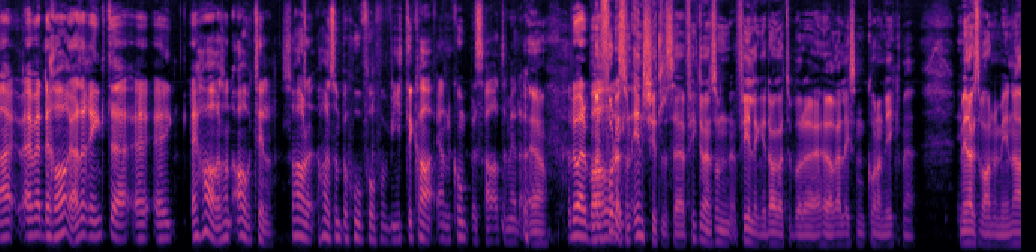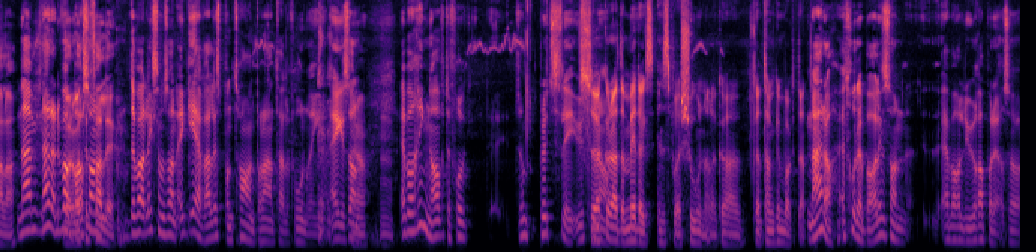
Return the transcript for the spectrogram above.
Nei, jeg vet, det rare er at jeg ringte jeg, jeg, jeg har en sånn av og til Så har har jeg sånn behov for å få vite hva en kompis har til middag. Ja. Og da er det bare Men får du en sånn innskytelse? Fikk du en sånn feeling i dag at du burde høre liksom hvordan det gikk med middagsvanene mine, eller? Nei, nei, nei, det Var var, det bare bare sånn? Det var liksom sånn Jeg er veldig spontan på den telefonringen. Jeg er sånn Ja, mm. Jeg bare ringer av og til folk sånn plutselig uten Søker du etter middagsinspirasjon, eller hva, hva er tanken bak det? Nei da. Jeg tror det er bare liksom sånn Jeg bare lurer på det, og så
